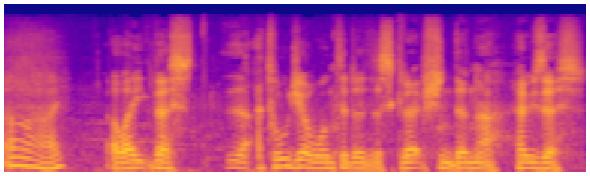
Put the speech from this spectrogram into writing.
Oh, aye. I like this. I told you I wanted a description, didn't I? How's this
